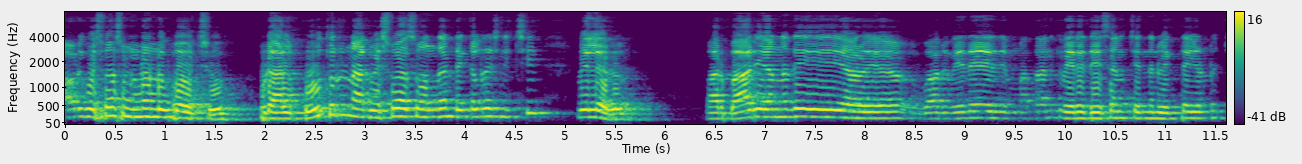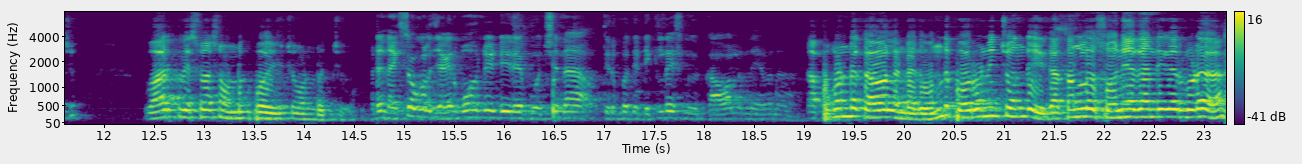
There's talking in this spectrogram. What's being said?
ఆవిడకి విశ్వాసం ఉండి ఉండకపోవచ్చు ఇప్పుడు వాళ్ళ కూతురు నాకు విశ్వాసం ఉందని డిక్లరేషన్ ఇచ్చి వెళ్ళారు. వారి భార్య అన్నది వారు వేరే మతానికి వేరే దేశానికి చెందిన వ్యక్తి అయి ఉండొచ్చు వారికి విశ్వాసం ఉండకపోవచ్చు ఉండొచ్చు. అంటే నెక్స్ట్ ఒకళ్ళు జగన్మోహన్ రెడ్డి రేపు వచ్చిన తిరుపతి డిక్లరేషన్ కావాలని ఏమైనా? తప్పకుండా కావాలండి. అది ఉంది పూర్వం నుంచి ఉంది. గతంలో సోనియా గాంధీ గారు కూడా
